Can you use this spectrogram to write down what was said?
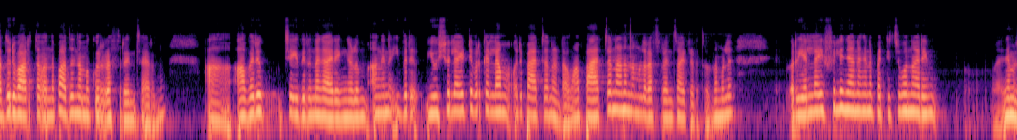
അതൊരു വാർത്ത വന്നപ്പോൾ അത് നമുക്കൊരു റെഫറൻസ് ആയിരുന്നു. അവർ ചെയ്തിരുന്ന കാര്യങ്ങളും അങ്ങനെ ഇവർ യൂഷ്വലായിട്ട് ഇവർക്കെല്ലാം ഒരു പാറ്റേൺ ഉണ്ടാവും. ആ പാറ്റേൺ ആണ് നമ്മൾ റെഫറൻസ് ആയിട്ട് എടുത്തത്. നമ്മൾ റിയൽ ലൈഫിൽ ഞാൻ അങ്ങനെ പറ്റിച്ചു പോകുന്ന ആരെയും നമ്മൾ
